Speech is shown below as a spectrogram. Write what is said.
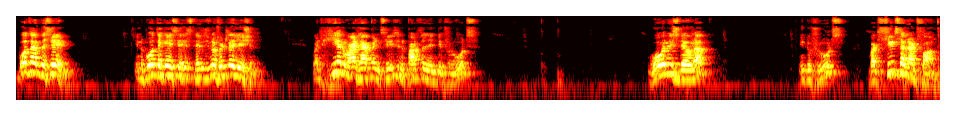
Both are the same. In both the cases, there is no fertilization. But here what happens is in parthenogenic fruits, ovaries develop into fruits, but seeds are not formed.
